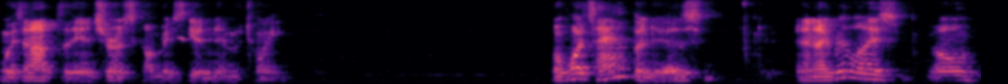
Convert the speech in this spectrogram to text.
without the insurance companies getting in between. But what's happened is, and I realized, oh,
